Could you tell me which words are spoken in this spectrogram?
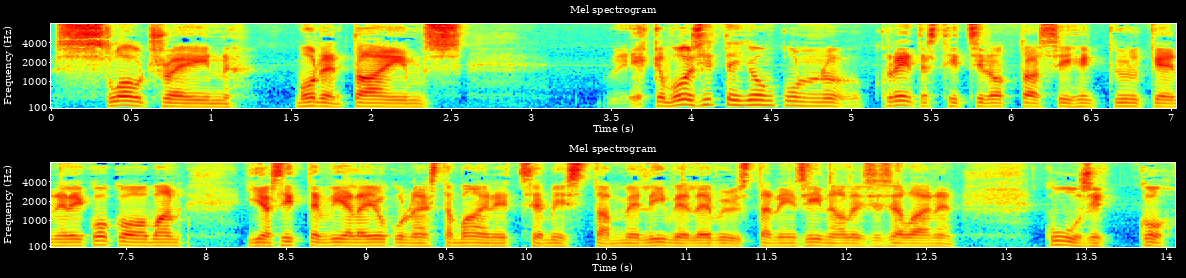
Slow Train, Modern Times, ehkä voi sitten jonkun Greatest Hitsin ottaa siihen kylkeen, eli koko oman, ja sitten vielä joku näistä mainitsemistamme live-levyistä, niin siinä olisi sellainen kuusikko,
